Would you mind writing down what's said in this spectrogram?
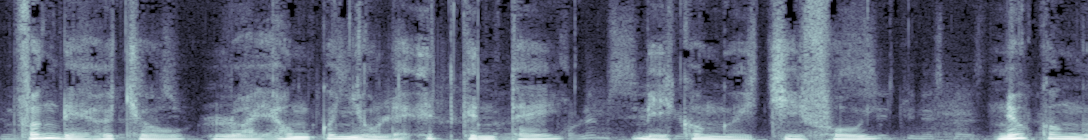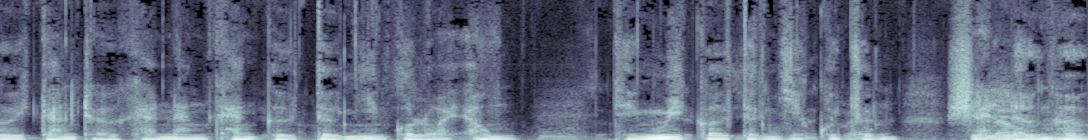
Vấn đề ở chỗ loài ong có nhiều lợi ích kinh tế bị con người chi phối. Nếu con người cản trở khả năng kháng cự tự nhiên của loài ong, thì nguy cơ tận diệt của chúng sẽ lớn hơn.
